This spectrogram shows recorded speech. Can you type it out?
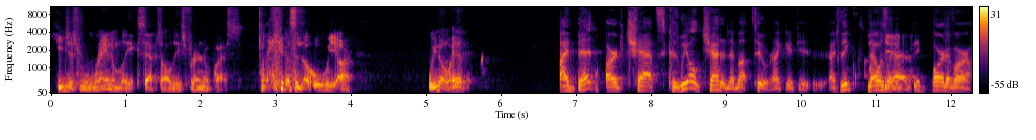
he just randomly accepts all these friend requests. Like he doesn't know who we are. We know him. I bet our chats because we all chatted him up too. Like if you, I think that was like yeah. a big part of our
